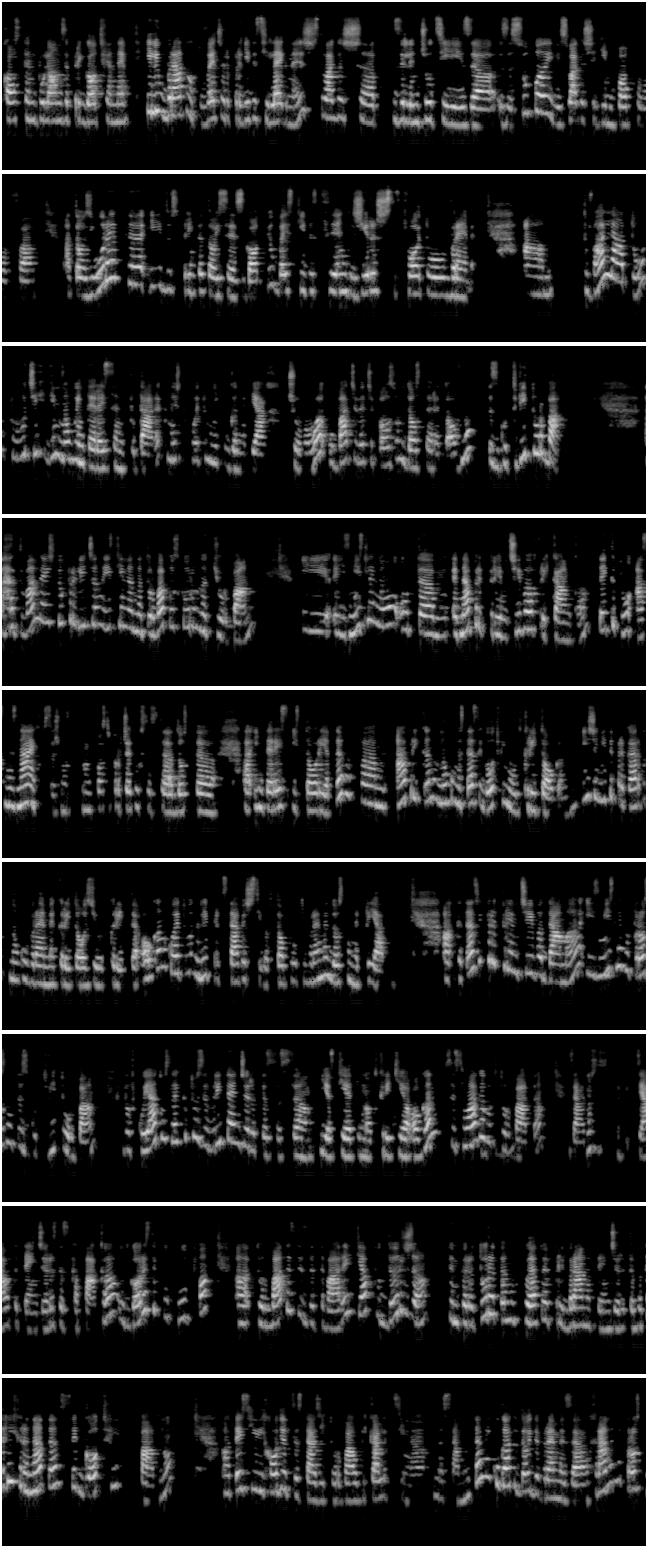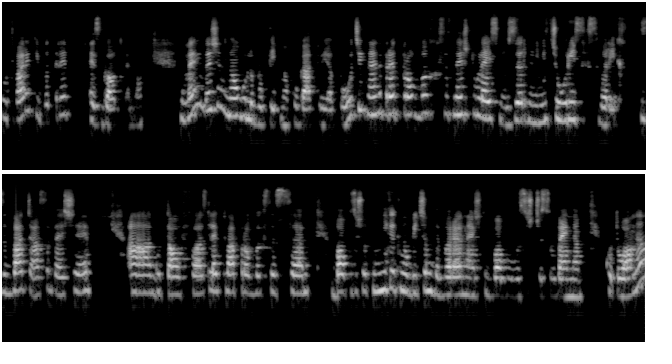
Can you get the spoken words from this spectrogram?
костен бульон за приготвяне. Или обратното, вечер преди да си легнеш, слагаш а, зеленчуци за, за супа или слагаш един боб в а, този уред а, и до спринта той се е сготвил, без ти да се ангажираш с твоето време. А, това лято получих един много интересен подарък, нещо, което никога не бях чувала, обаче вече ползвам доста редовно. Сготви турба. А, това нещо прилича наистина на турба, по-скоро на тюрбан, и е измислено от една предприемчива африканка, тъй като аз не знаех всъщност, после прочетох с доста интерес историята. В Африка на много места се готви на открит огън и жените прекарват много време край този открит огън, което нали, представяш си в топлото време доста неприятно. А, тази предприемчива дама измисля въпросната сготви турба, в която след като заври тенджерата с ястието на открития огън, се слага в турбата, заедно с цялата тенджера, с капака, отгоре се похлупва, а, турбата се затваря и тя поддържа температурата, в която е прибрана тенджерата вътре и храната се готви бавно. А, те си ходят с тази турба, обикалят си на, на там и когато дойде време за хранене, просто отварят и вътре е сготвено. На мен беше много любопитно, когато я получих. Най-напред пробвах с нещо лесно, зърнени, ми ориз сварих. За два часа беше а, готов. След това пробвах с а, боб, защото никак не обичам да варя нещо бобово с часове на котлона.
